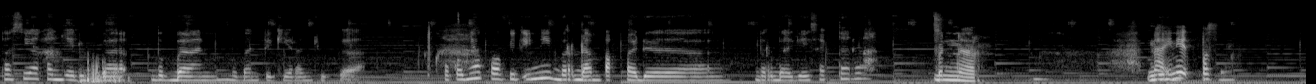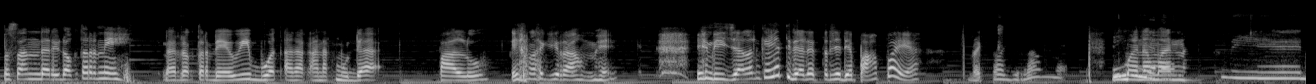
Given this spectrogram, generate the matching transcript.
pasti akan jadi beba beban beban pikiran juga. Pokoknya COVID ini berdampak pada berbagai sektor lah. Benar Nah, ini pes pesan dari dokter nih, dari dokter Dewi buat anak-anak muda Palu yang lagi rame. Yang di jalan kayaknya tidak ada terjadi apa-apa ya. Mereka lagi rame. Di iya, mana-mana. Iya,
